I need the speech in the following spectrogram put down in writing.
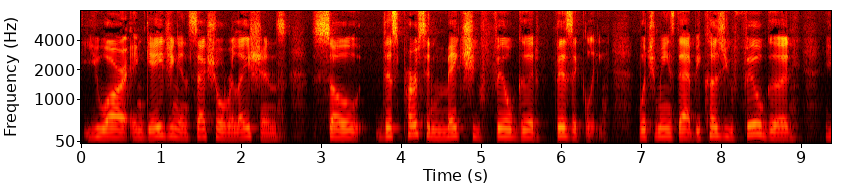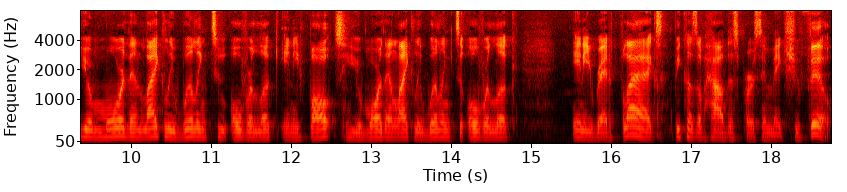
You are engaging in sexual relations, so this person makes you feel good physically, which means that because you feel good, you're more than likely willing to overlook any faults. You're more than likely willing to overlook any red flags because of how this person makes you feel.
